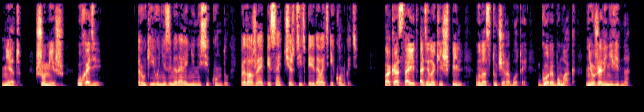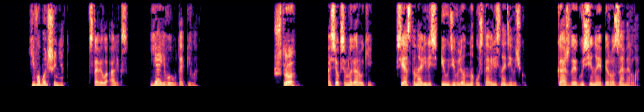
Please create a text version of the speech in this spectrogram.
«Нет, шумишь. Уходи». Руки его не замирали ни на секунду, продолжая писать, чертить, передавать и комкать. «Пока стоит одинокий шпиль, у нас туча работы, горы бумаг. Неужели не видно?» «Его больше нет», — вставила Алекс. «Я его утопила». «Что?» — осекся многорукий. Все остановились и удивленно уставились на девочку. Каждое гусиное перо замерло.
